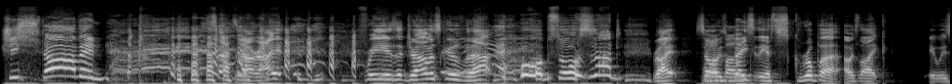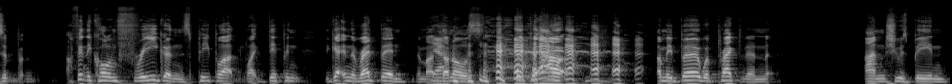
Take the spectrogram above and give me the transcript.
she's starving. That's about right. Three years at drama school for that. Oh, I'm so sad. Right. So I was basically a scrubber. I was like, it was a. I think they call them freegans. People that like dipping, they get in the red bin at McDonald's, dip it out. I mean, Bird were pregnant, and she was being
